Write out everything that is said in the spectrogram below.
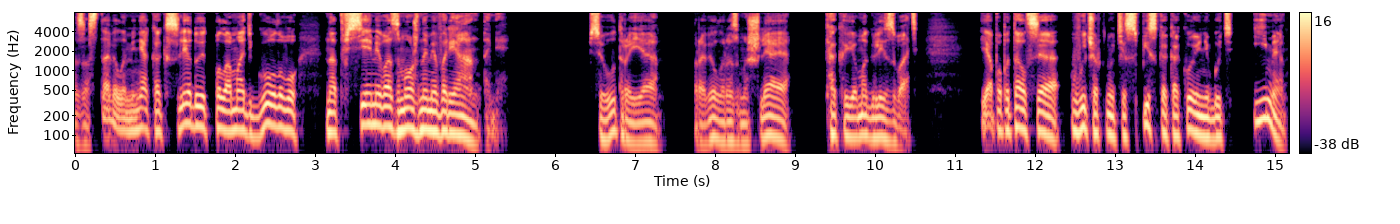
заставила меня как следует поломать голову над всеми возможными вариантами. Все утро я провел, размышляя, как ее могли звать. Я попытался вычеркнуть из списка какое-нибудь имя,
